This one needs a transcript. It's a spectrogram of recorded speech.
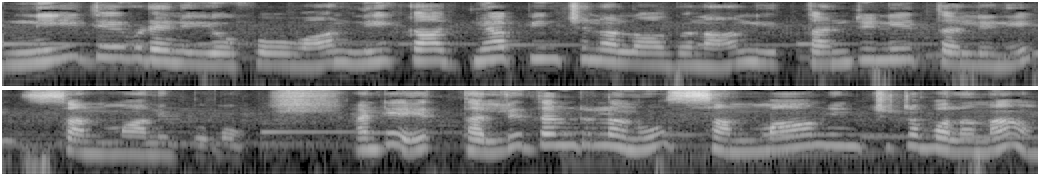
నీ దేవుడైన యహోవా నీకు ఆజ్ఞాపించిన లాగున నీ తండ్రిని తల్లిని సన్మానింపుము. అంటే తల్లిదండ్రులను సన్మానించటం వలన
